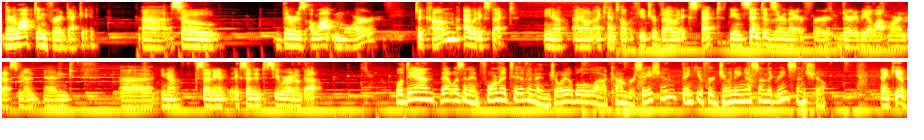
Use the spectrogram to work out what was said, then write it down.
they're locked in for a decade. Uh, so there's a lot more to come. I would expect. You know, I don't, I can't tell the future, but I would expect the incentives are there for there to be a lot more investment, and uh, you know, excited excited to see where it'll go. Well, Dan, that was an informative and enjoyable uh, conversation. Thank you for joining us on the Green Greensense Show. Thank you.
